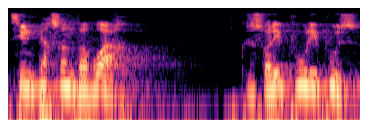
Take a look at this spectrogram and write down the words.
si une personne va voir, que ce soit l'époux ou l'épouse,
